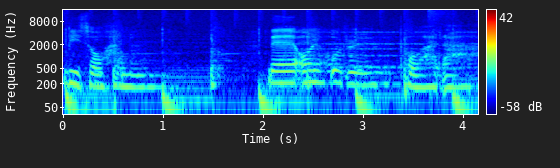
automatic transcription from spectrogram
미소하는 내 얼굴을 보아라.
